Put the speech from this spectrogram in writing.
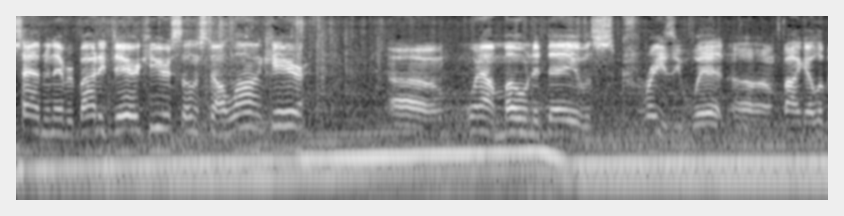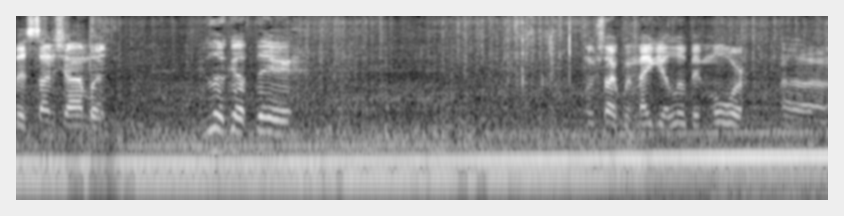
What's happening everybody? Derek here, Southern Style Lawn Care. Uh, went out mowing today. It was crazy wet. Uh, finally got a little bit of sunshine, but look up there, looks like we may get a little bit more. Uh,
